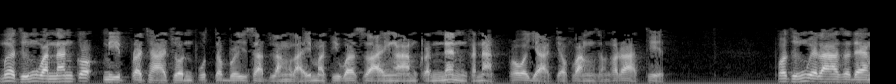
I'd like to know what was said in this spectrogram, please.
เมื่อถึงวันนั้นก็มีประชาชนพุทธบริษัทหลั่งไหลมาที่วัดทรายงามกันแน่นขนาดเพราะว่าอยากจะฟังสังฆราชเทศพอถึงเวลาแสดง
